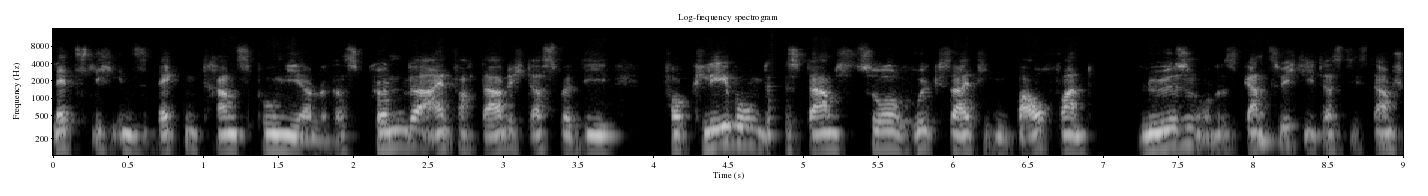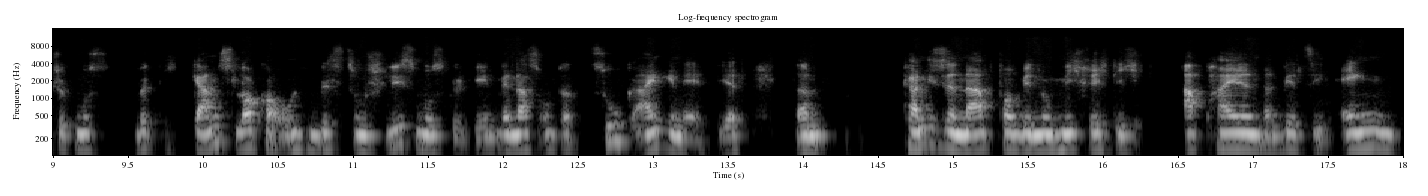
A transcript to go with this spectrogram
letztlich ins Becken transponieren. Und das können wir einfach dadurch, dass wir die Verklebung des Darms zur rückseitigen Bauchwand lösen. Und es ist ganz wichtig, dass dieses Darmstück muss wirklich ganz locker unten bis zum Schließmuskel gehen. Wenn das unter Zug eingenäht wird, dann kann diese Nahtverbindung nicht richtig abheilen, dann wird sie eng,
